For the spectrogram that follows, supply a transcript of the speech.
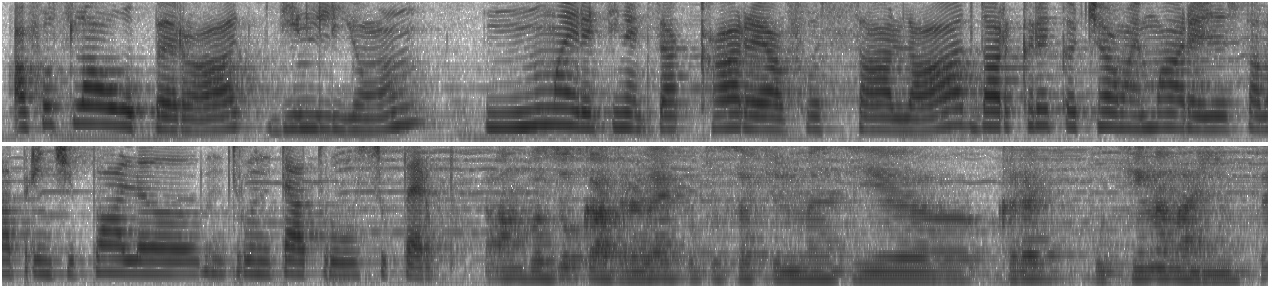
A fost la opera din Lyon, nu mai rețin exact care a fost sala, dar cred că cea mai mare e sala principală într-un teatru superb. Am văzut cadrele, ai putut să filmezi, uh, cred, puțin înainte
